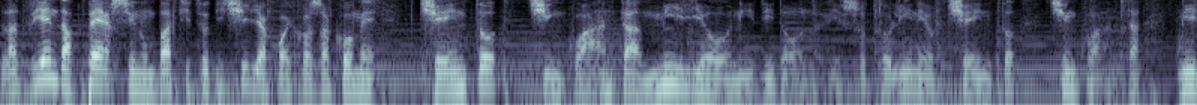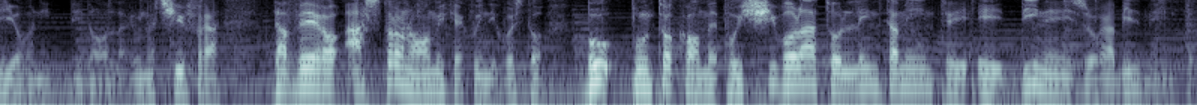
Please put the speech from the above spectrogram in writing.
l'azienda perse in un battito di ciglia qualcosa come 150 milioni di dollari. Sottolineo 150 milioni di dollari. Una cifra davvero astronomica quindi questo boo.com è poi scivolato lentamente ed inesorabilmente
